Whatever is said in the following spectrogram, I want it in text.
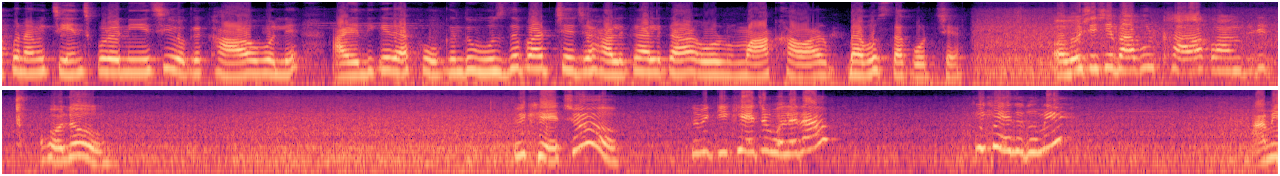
এখন আমি চেঞ্জ করে নিয়েছি, ওকে খাওয়াবো বলে। আর এদিকে দেখো, ও কিন্তু বুঝতে পারছে যে হালকা হালকা ওর মা খাওয়ার ব্যবস্থা করছে। অবশেষে বাবুর খাওয়া কমপ্লিট হলো। তুমি খেয়েছো? তুমি কি খেয়েছো বলে দাও। কি খেয়েছো তুমি? আমি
